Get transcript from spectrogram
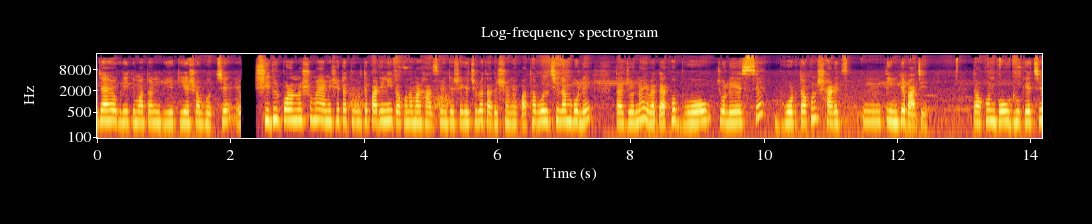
যাই হোক, রীতিমতন বিয়ে টিয়ে সব হচ্ছে। সিঁদুর পরানোর সময় আমি সেটা তুলতে পারিনি। তখন আমার হাজব্যান্ড এসে গেছিল, তাদের সঙ্গে কথা বলছিলাম বলে। তার জন্য এবার দেখো বউ চলে এসছে। ভোর তখন সাড়ে তিনটে বাজে। তখন বউ ঢুকেছে।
